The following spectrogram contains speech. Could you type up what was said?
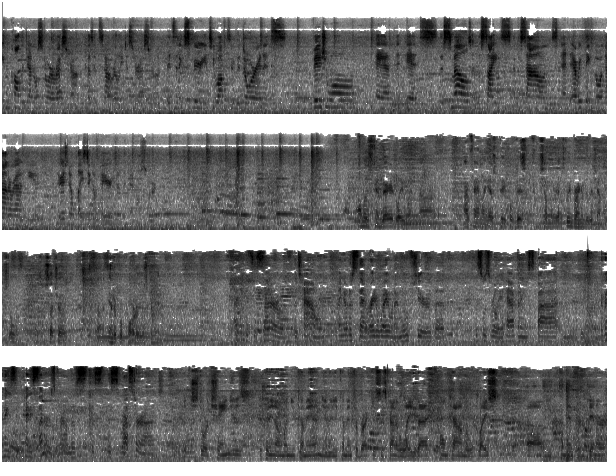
even call the general store a restaurant because it's not really just a restaurant. It's an experience. You walk through the door and it's visual and it's the smells and the sights and the sounds and everything going on around you. There is no place to compare to the general store. Almost invariably, when uh, our family has people visit from somewhere else, we bring them to the general store because it's such a uh, integral part of this community. I think it's the center of the town. I noticed that right away when I moved here that this was really a happening spot and everything kind of centers around this, this, this restaurant. The store changes depending on when you come in. You know, you come in for breakfast, it's kind of a laid back hometown little place. Um, you come in for dinner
